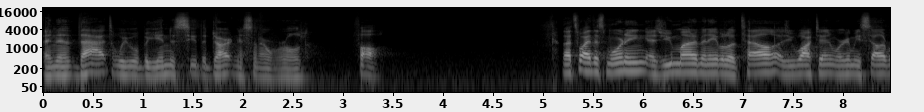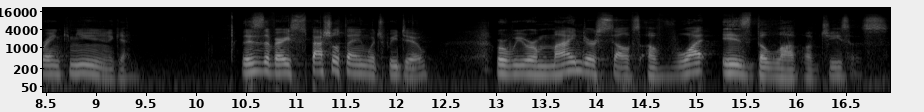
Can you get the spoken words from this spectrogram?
And that, we will begin to see the darkness in our world fall. That's why this morning, as you might have been able to tell as you walked in, we're going to be celebrating communion again. This is a very special thing which we do where we remind ourselves of what is the love of Jesus.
